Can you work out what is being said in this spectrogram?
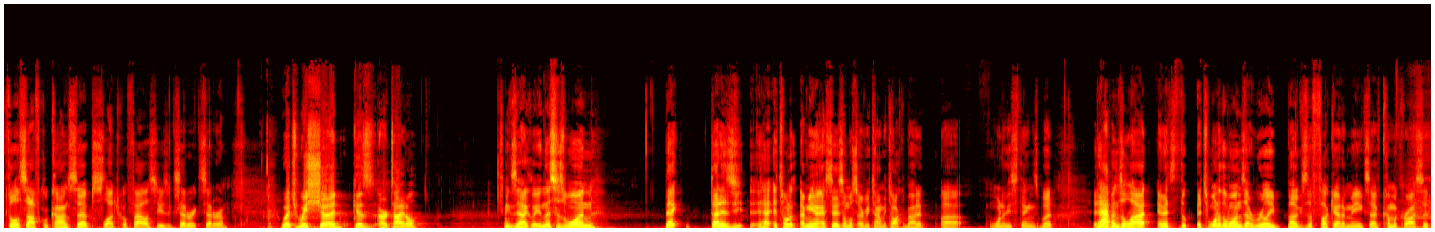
philosophical concepts, logical fallacies, et cetera, et cetera. Which we should, because our title. Exactly. And this is one that that is it's one. Of, I mean, I say this almost every time we talk about it. Uh, one of these things, but it happens a lot, and it's the it's one of the ones that really bugs the fuck out of me because I've come across it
